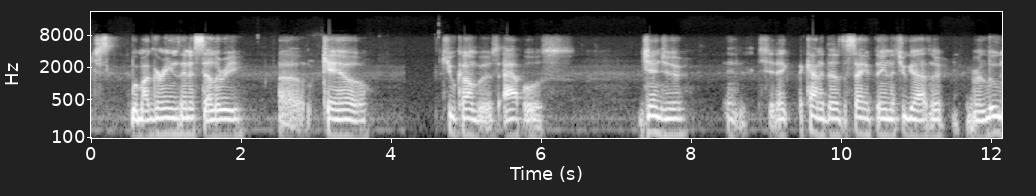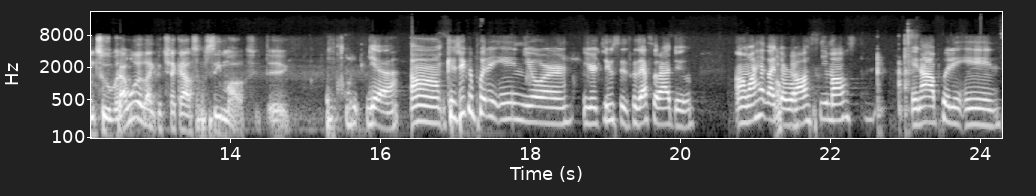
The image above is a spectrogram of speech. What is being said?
just with my greens in it: celery, uh, kale, cucumbers, apples, ginger, and shit. It, kind of does the same thing that you guys are, are alluding to. But I would like to check out some sea moss. You dig? Yeah, um, because you can put it in your your juices because that's what I do. Um, I have like the raw sea moss, and I'll put it in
